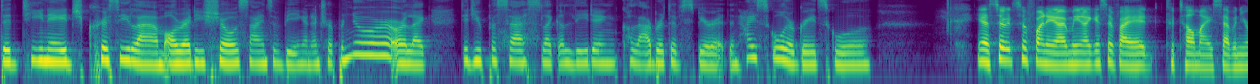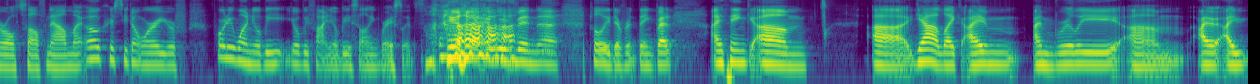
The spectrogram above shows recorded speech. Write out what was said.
did teenage Chrissy Lamb already show signs of being an entrepreneur? Or, like, did you possess like a leading collaborative spirit in high school or grade school? Yeah, so it's so funny. I mean, I guess if I had, could tell my seven-year-old self now, I'm like, "Oh, Christy, don't worry. You're 41. You'll be you'll be fine. You'll be selling bracelets." it would have been a totally different thing. But I think, um, uh, yeah, like I'm I'm really um, I I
